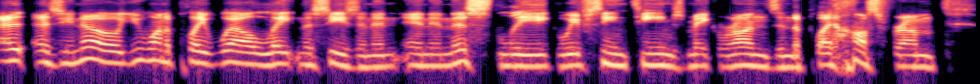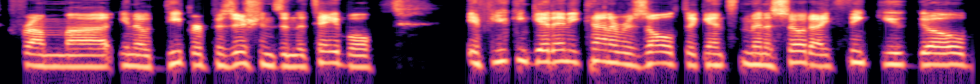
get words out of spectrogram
As, as you know, you want to play well late in the season, and, and in this league, we've seen teams make runs in the playoffs from from uh, you know deeper positions in the table if you can get any kind of result against Minnesota, I think you go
